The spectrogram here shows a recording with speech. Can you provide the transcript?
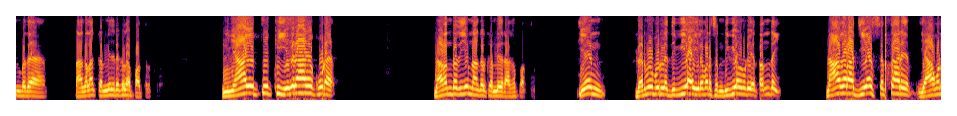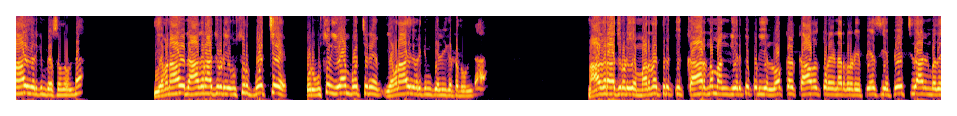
என்பதை நாங்களாம் கண்ணெதிர்களா பார்த்திருக்கிறோம். நியாயத்திற்கு எதிராக கூட நடந்ததையும் நாங்கள் கண்ணெதிராக பார்த்திருக்கோம் ஏன் தர்மபுரியில திவ்யா இளவரசன் திவ்யாவுடைய தந்தை நாகராஜ் ஏன் செத்தாரு? எவனாவது வரைக்கும் பேசுறது உண்டா? எவனாவது நாகராஜனுடைய உசுறு போச்சே? ஒரு உசுறு ஏன் போச்சுன்னு எவனாவது வரைக்கும் கேள்வி கேட்டது உண்டா? நாகராஜனுடைய மரணத்திற்கு காரணம் அங்கே இருக்கக்கூடிய லோக்கல் காவல்துறையினர்களுடைய பேசிய பேச்சுதான் என்பது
